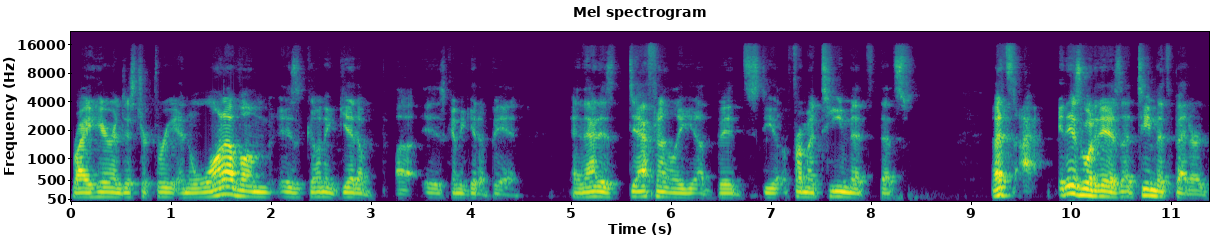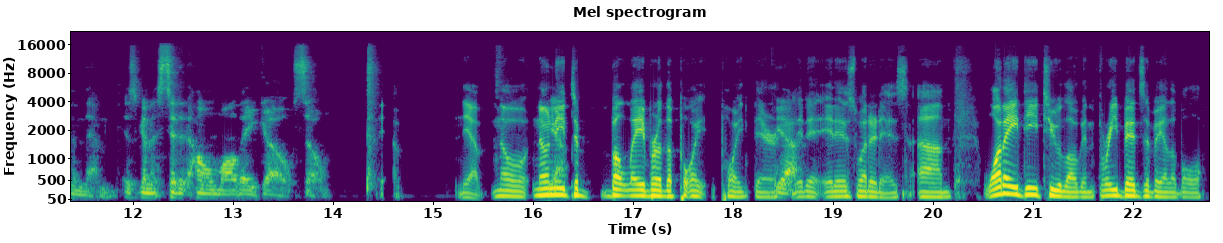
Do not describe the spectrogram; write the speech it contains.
right here in District Three, and one of them is going to get a uh, is going to get a bid, and that is definitely a bid steal from a team that's that's that's it is what it is. A team that's better than them is going to sit at home while they go. So. Yeah. Yeah, no, no yeah. need to belabor the point point there. Yeah, it, it is what it is. Um, one AD two Logan, three bids available.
